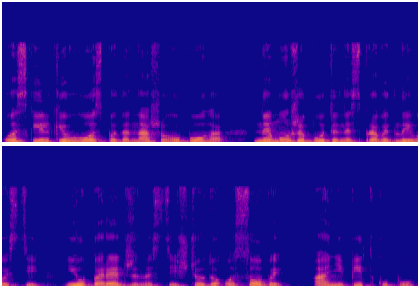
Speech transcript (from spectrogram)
оскільки в Господа нашого Бога не може бути несправедливості і упередженості щодо особи, ані підкупу.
